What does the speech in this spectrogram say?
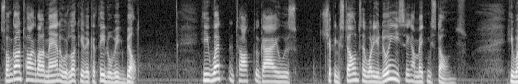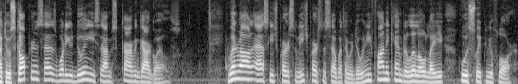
So I'm going to talk about a man who was looking at a cathedral being built. He went and talked to a guy who was chipping stones, and said, what are you doing? He said, I'm making stones. He went to a sculptor and says, what are you doing? He said, I'm carving gargoyles. He went around and asked each person. Each person said what they were doing. He finally came to a little old lady who was sweeping the floor.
